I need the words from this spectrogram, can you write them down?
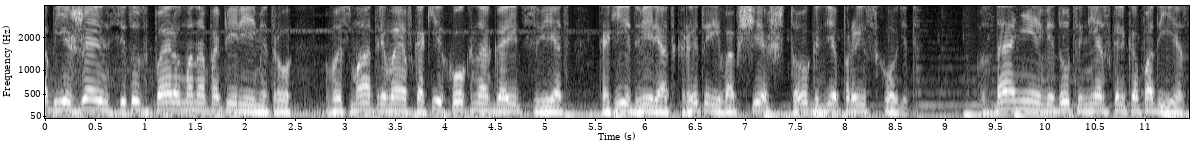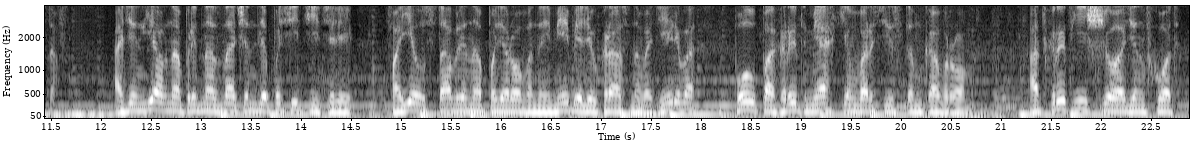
объезжаю институт Перлмана по периметру, высматривая, в каких окнах горит свет, какие двери открыты и вообще, что где происходит. В здание ведут несколько подъездов. Один явно предназначен для посетителей. Фойе уставлено полированной мебелью красного дерева, пол покрыт мягким ворсистым ковром. Открыт еще один вход –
